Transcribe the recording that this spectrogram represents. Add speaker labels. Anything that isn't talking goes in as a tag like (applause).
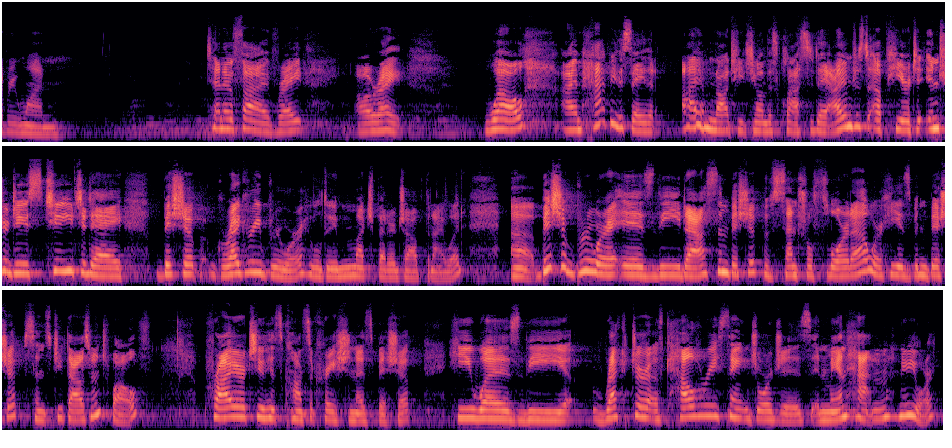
Speaker 1: everyone. 10.05, right? All right. Well, I'm happy to say that I am not teaching on this class today. I am just up here to introduce to you today Bishop Gregory Brewer, who will do a much better job than I would. Uh, bishop Brewer is the diocesan bishop of Central Florida, where he has been bishop since 2012. Prior to his consecration as bishop, he was the rector of Calvary St. George's in Manhattan, New York.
